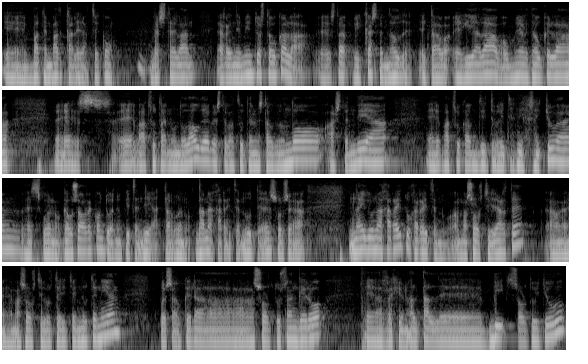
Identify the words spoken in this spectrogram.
e, baten bat kaleratzeko. Bestelan, errendimiento ez daukala, ez da, ikasten daude. Eta egia da, ba, umeak daukela ez, e, batzutan ondo daude, beste batzutan ez daude ondo, hasten dira, e, batzuk handitu egiten dira zaituan, ez, bueno, gauza horrek kontuan eukitzen dira, eta, bueno, dana jarraitzen dute, ez, osea, nahi duna jarraitu, jarraitzen du, amazortzi arte, amazortzi urte egiten dutenean, pues aukera sortu zen gero, e, regional talde bi sortu ditugu,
